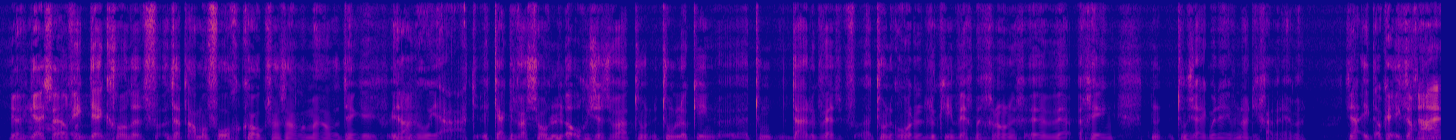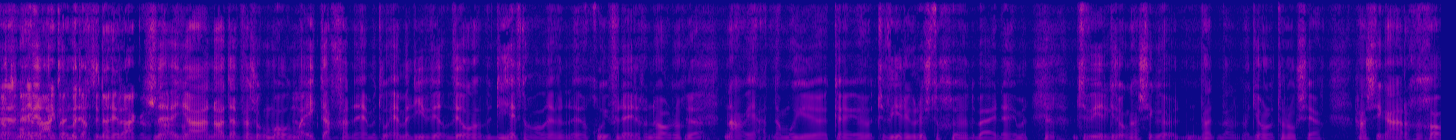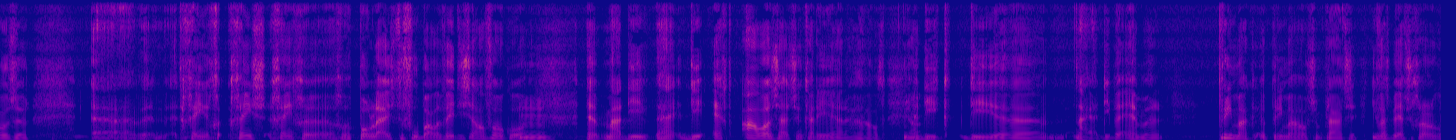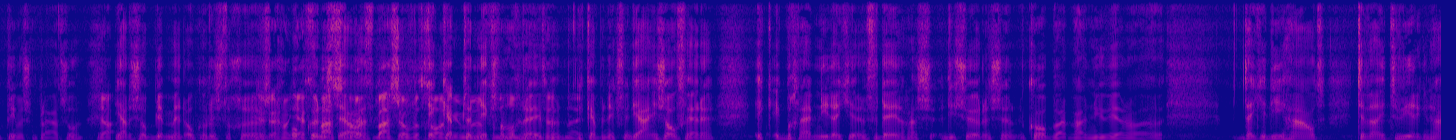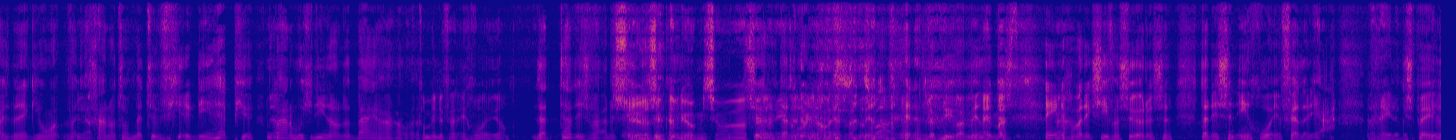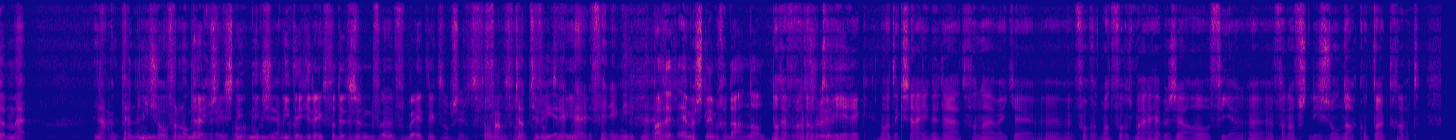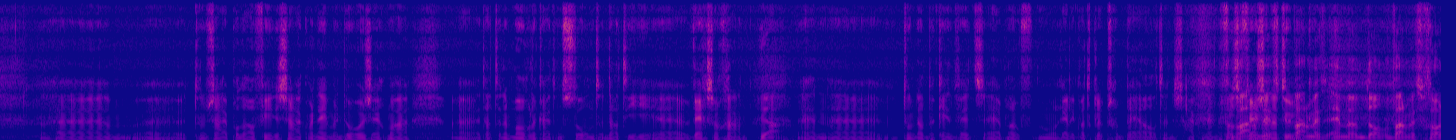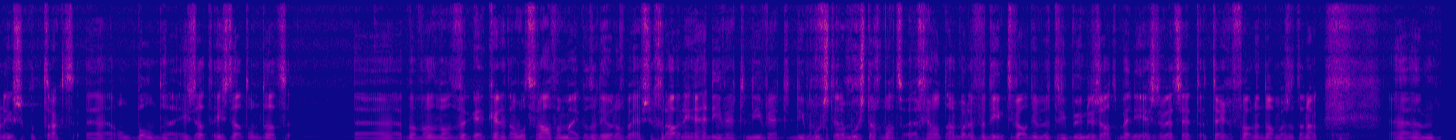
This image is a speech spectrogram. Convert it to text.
Ja, jij zei al van... Ik denk gewoon dat het- dat allemaal voorgekookt was allemaal. Dat denk ik. Ja. Ik bedoel, ja. Kijk, het was zo logisch als wat. Toen, toen Lukien, eh, toen duidelijk werd, eh, toen ik hoorde dat Lukien weg met Groningen eh, ging, toen, toen zei ik meteen van, nou, die gaat er hebben. Ja, ik, oké, ik dacht Nou, dat hij eh, naar ik- Herakles- dacht hij naar Herakles zou Nee, ja, nou, dat was ook mogelijk. Ja. Maar ik dacht gaan Emmen toe. Emmen die, wil, wil, die heeft nog wel een, een goede verdediger nodig. Ja. Nou ja, dan moet je, kun je Te Wierik rustig eh, erbij nemen. Ja. Te Wierik is ook een hartstikke, wat, wat, wat Jonathan ook zegt, hartstikke aardige gozer. Eh, geen geen, geen ge- gepolijste voetballer, weet hij zelf ook hoor. Mhm. En, maar die, hij, die echt alles uit zijn carrière haalt. Ja. En die, die, eh, nou ja, die bij Emmen prima, prima op zijn plaats. Die was bij FC Groningen ook prima op zijn plaats hoor. Ja. Die hadden ze op dit moment ook rustig eh, Dus echt, want op kunnen verbaast, stellen. je over dat Ik heb er hem, niks van deed, begrepen. Nee. Ik heb er niks van. Ja, in zoverre. Ik, ik begrijp niet dat je een verdediger als die Seurensen koopt, waar, waar nu weer. eh, dat je die haalt terwijl je te Wierik in huis bent. Dan denk ik, jongen, Ja. ga nou toch met de Wierik, die heb je. Ja. Waarom moet je die nou erbij halen? kan minder ver ingooien, Jan. Dat, dat is waar. Dus Seurissen kan nu ook niet zo uh, Seuren, dat lukt nou even wat Dat is minder. waar, ja. Nee, dat lukt nu wat minder. Hey, maar- dat is het enige wat ik zie van Seurensen, dat is zijn ingooi. En verder, ja, een redelijke speler. Maar nou, ik ben er niet zo van onder Nee, precies. Niet, niet, dat je denkt van dit is een eh, verbetering ten opzichte van, van, van, van, Nee, dat vind ik niet. Nee. Maar dat heeft Emmen slim gedaan dan. Nog even wat over de Absoluut. Wierik. Want ik zei inderdaad van, eh, weet je, eh, voor, want volgens mij hebben ze al via, eh, vanaf die zondag contact gehad. Ehm, eh, toen zijpelde al via de zaakwaarnemer door, zeg maar, eh, dat er een mogelijkheid ontstond dat hij eh, weg zou gaan. Ja. En toen dat bekend werd, hebben ook redelijk wat clubs gebeld. En de zaakwaarnemer vice waarom, versa heeft, natuurlijk. waarom heeft hem dan, waarom heeft Groningen zijn contract ontbonden? Is dat, is dat omdat want, want, we kennen het allemaal het verhaal van Michael de Leeuw nog bij FC Groningen. Hè? Die, werd, die, werd, die moest, er moest nog wat geld aan worden verdiend. Terwijl hij op de tribune zat bij die eerste wedstrijd tegen Volendam was het dan ook. Ehm,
